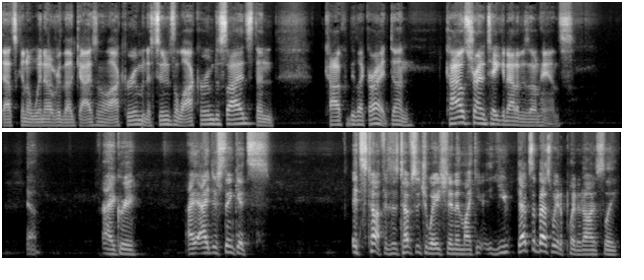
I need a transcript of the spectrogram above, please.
that's going to win over the guys in the locker room. And as soon as the locker room decides, then Kyle could be like, "All right, done." Kyle's trying to take it out of his own hands. Yeah, I agree. I, I just think it's it's tough. It's a tough situation, and like you, you that's the best way to put it. Honestly,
